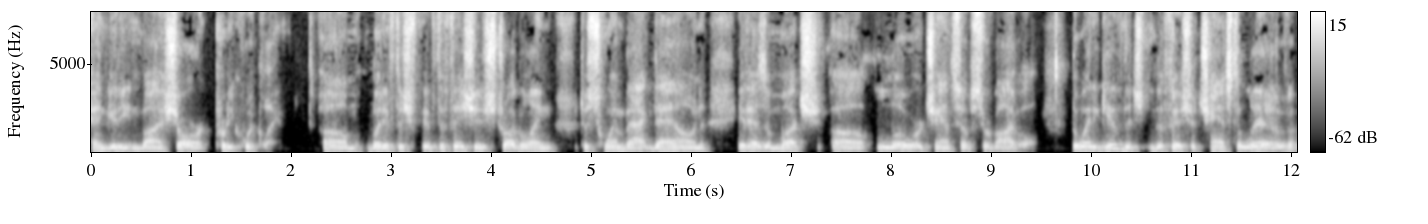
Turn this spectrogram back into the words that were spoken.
and get eaten by a shark pretty quickly. Um, but if the if the fish is struggling to swim back down, it has a much uh, lower chance of survival. The way to give the, the fish a chance to live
